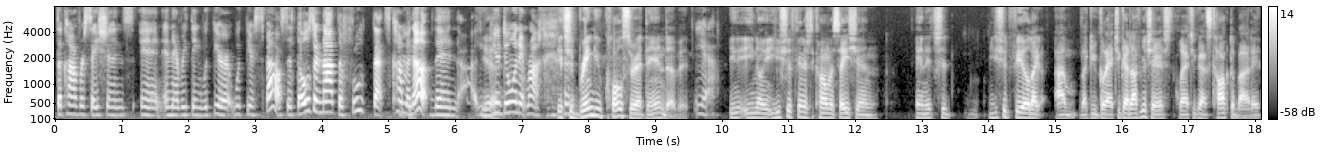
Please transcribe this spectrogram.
the conversations and, and everything with your with your spouse. If those are not the fruit that's coming up, then yeah. you're doing it wrong. it should bring you closer at the end of it. Yeah. You, you know, you should finish the conversation and it should you should feel like I'm like you're glad you got off your chest, glad you guys talked about it,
